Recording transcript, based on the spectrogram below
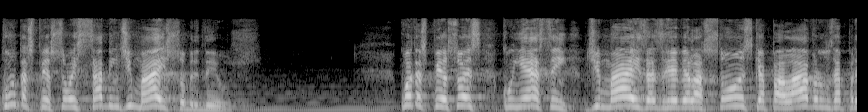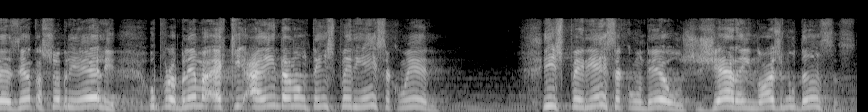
Quantas pessoas sabem demais sobre Deus? Quantas pessoas conhecem demais as revelações que a palavra nos apresenta sobre Ele? O problema é que ainda não tem experiência com Ele. E experiência com Deus gera em nós mudanças.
